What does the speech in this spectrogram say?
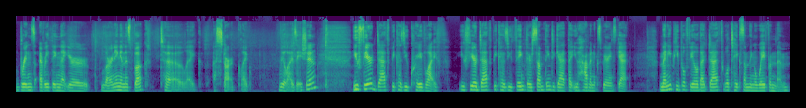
brings everything that you're learning in this book to like a stark like realization. You fear death because you crave life. You fear death because you think there's something to get that you haven't experienced yet. Many people feel that death will take something away from them.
